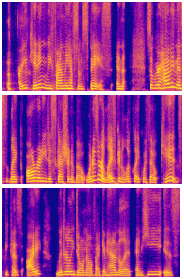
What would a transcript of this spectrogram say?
are you kidding? We finally have some space. And so we're having this like already discussion about what is our life going to look like without kids? Because I literally don't know if I can handle it. And he is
